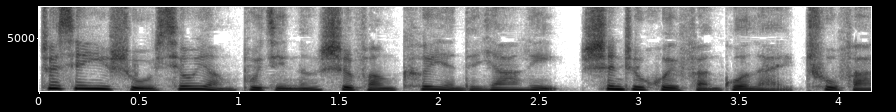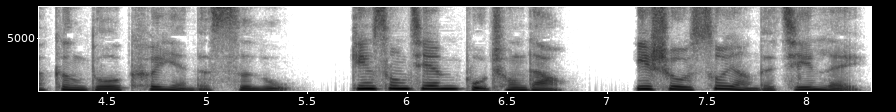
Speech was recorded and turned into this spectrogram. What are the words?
这些艺术修养不仅能释放科研的压力，甚至会反过来触发更多科研的思路。丁松坚补充道：“艺术素养的积累，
